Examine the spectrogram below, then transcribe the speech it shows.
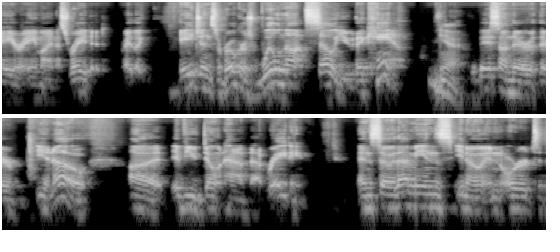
A or A minus rated, right? Like agents or brokers will not sell you. They can't. Yeah. Based on their their you know, uh, if you don't have that rating. And so that means, you know, in order to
